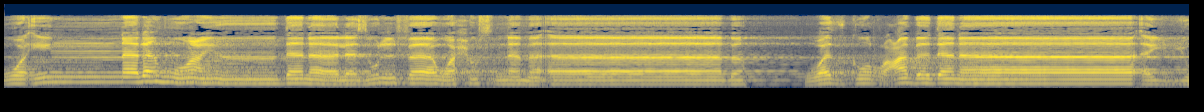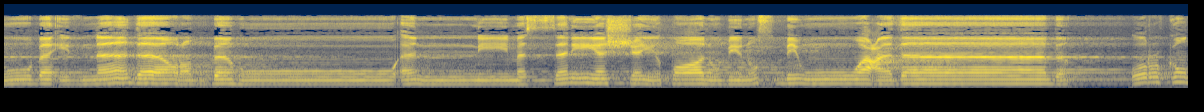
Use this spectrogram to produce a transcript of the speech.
وإن له عندنا لزلفى وحسن مآب واذكر عبدنا أيوب إذ نادى ربه أني مسني الشيطان بنصب وعذاب. اركض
